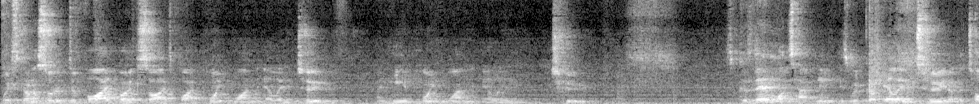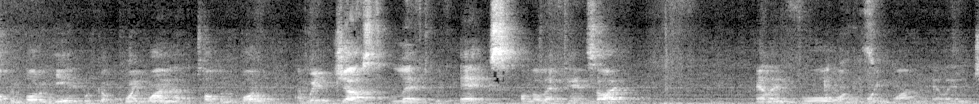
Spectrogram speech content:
we're going to sort of divide both sides by 0.1 ln2 and here 0.1 ln2. Because then what's happening is we've got ln2 at the top and bottom here, we've got 0.1 at the top and the bottom, and we're just left with x on the left-hand side, ln4 on 0.1 ln2.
